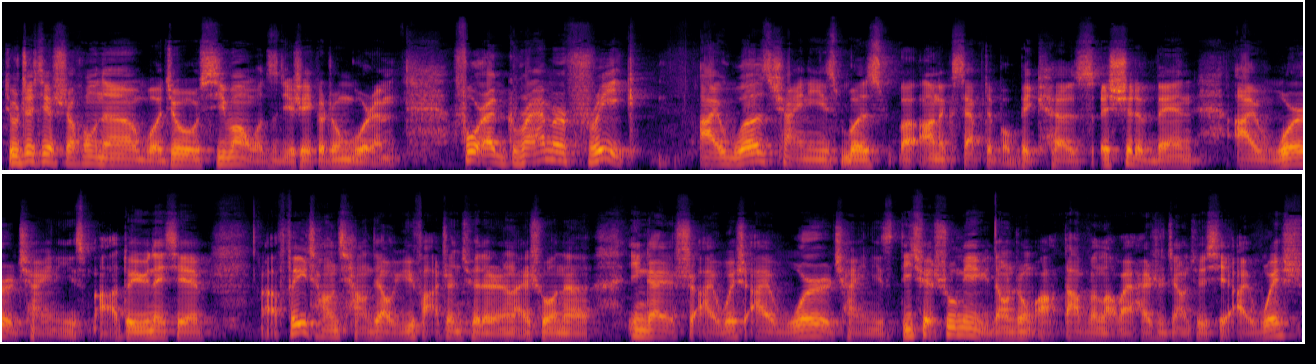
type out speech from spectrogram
就这些时候呢，我就希望我自己是一个中国人。For a grammar freak。I was Chinese was unacceptable because it should have been I were Chinese 啊。对于那些啊非常强调语法正确的人来说呢，应该是 I wish I were Chinese。的确，书面语当中啊，大部分老外还是这样去写 I wish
